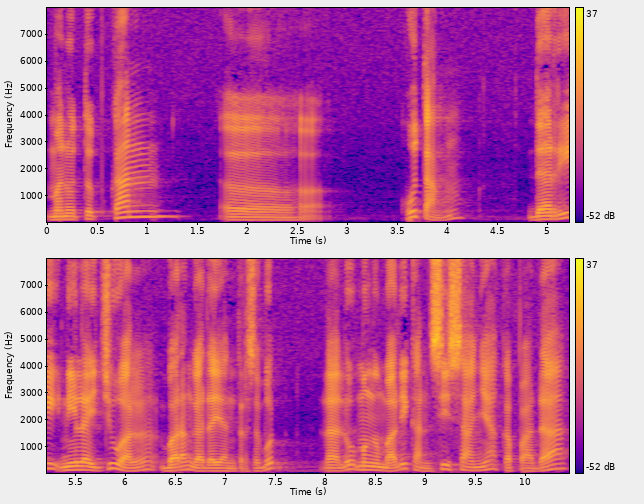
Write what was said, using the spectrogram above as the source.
menutupkan eh, hutang dari nilai jual barang gadaian tersebut lalu mengembalikan sisanya kepada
